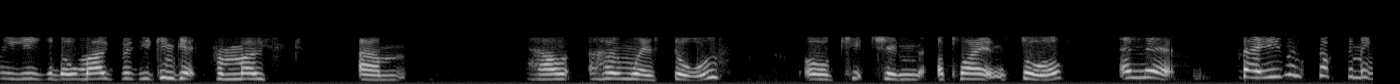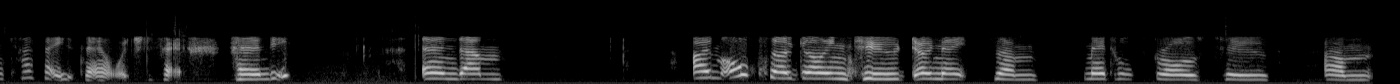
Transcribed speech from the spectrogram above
reusable mug that you can get from most um, ho- homeware stores or kitchen appliance stores, and they even stock them in cafes now, which is ha- handy. And um, I'm also going to donate some metal straws to um,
